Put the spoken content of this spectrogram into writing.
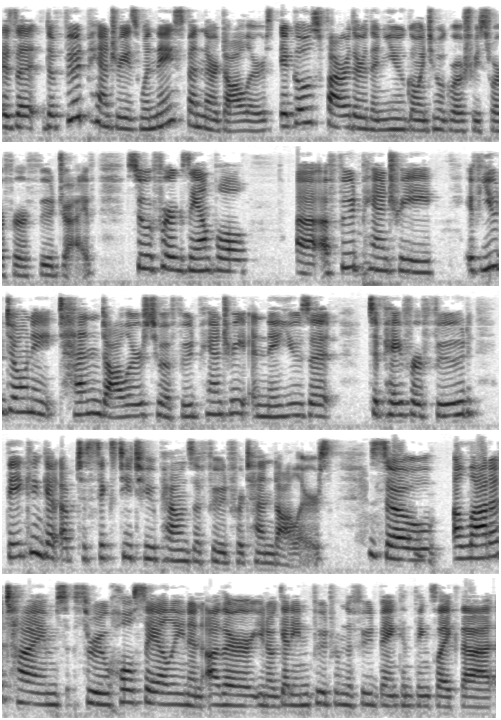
is that the food pantries, when they spend their dollars, it goes farther than you going to a grocery store for a food drive. So, for example, uh, a food pantry, if you donate $10 to a food pantry and they use it to pay for food, they can get up to 62 pounds of food for $10. So a lot of times through wholesaling and other, you know, getting food from the food bank and things like that,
